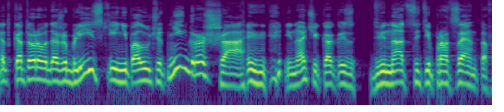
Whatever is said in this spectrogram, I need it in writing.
от которого даже близкие не получат ни гроша, иначе как из 12%.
